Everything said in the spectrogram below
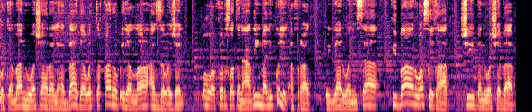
وكمان هو شهر العبادة والتقرب إلى الله عز وجل وهو فرصة عظيمة لكل الأفراد رجال ونساء كبار وصغار شيبا وشباب.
